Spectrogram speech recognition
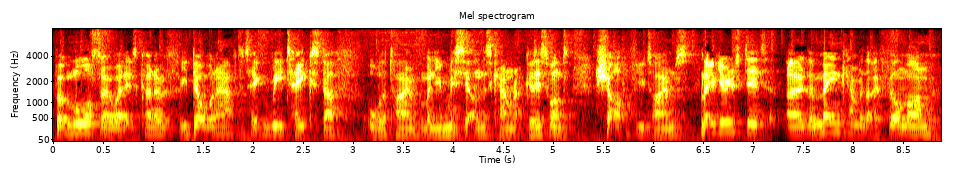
but more so when it's kind of, you don't want to have to take retake stuff all the time when you miss it on this camera, because this one's shut off a few times. But if you're interested, uh, the main camera that I film on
